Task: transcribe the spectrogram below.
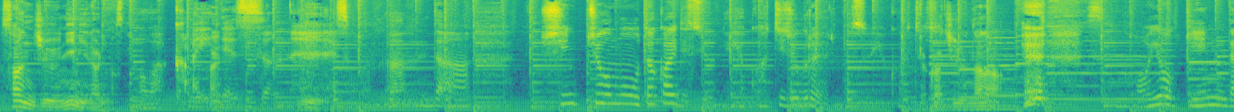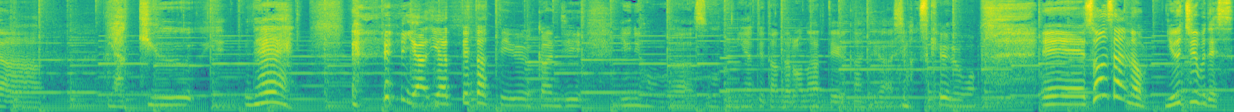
32になりますね。お若いですね、はい。そうなんだ身長もお高いですよね。180ぐらいあります180 187すごい大きいんだ。野球。ねえ。ややってたっていう感じ。ユニフォームがすごく似合ってたんだろうなっていう感じがしますけれども、えー、孫さんの YouTube です。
